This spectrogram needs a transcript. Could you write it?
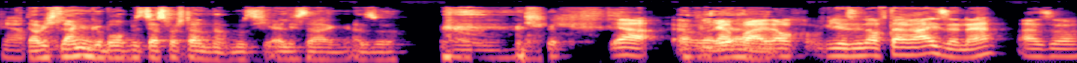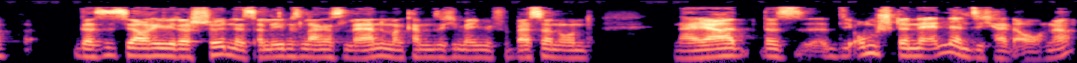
Ja. Da habe ich lange gebraucht, bis ich das verstanden habe, muss ich ehrlich sagen. Also ja, Aber ja, weil auch wir sind auf der Reise, ne? Also das ist ja auch irgendwie das Schöne, das ist ein lebenslanges Lernen, man kann sich immer irgendwie verbessern und naja, das, die Umstände ändern sich halt auch, ne?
